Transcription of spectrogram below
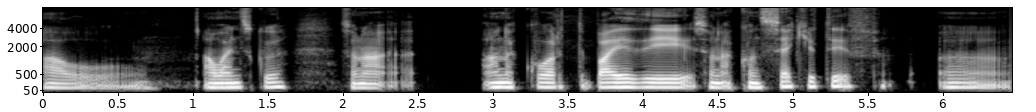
á, á ensku svona annarkvort bæði svona consecutive uh,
